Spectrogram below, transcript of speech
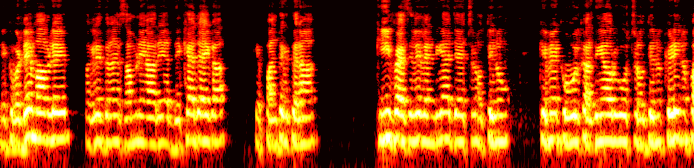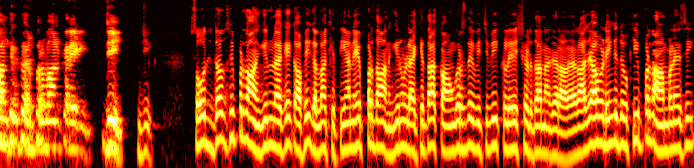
ਇੱਕ ਵੱਡੇ ਮਾਮਲੇ ਅਗਲੇ ਦਿਨਾਂ ਸਾਹਮਣੇ ਆ ਰਹੇ ਆ। ਦੇਖਿਆ ਜਾਏਗਾ ਕਿ ਪੰਥਕ ਤਰ੍ਹਾਂ ਕੀ ਫੈਸਲੇ ਲੈਂਦੀਆਂ ਜੇ ਚੁਣੌਤੀ ਨੂੰ ਕਿਵੇਂ ਕਬੂਲ ਕਰਦੀਆਂ ਔਰ ਉਸ ਚੁਣੌਤੀ ਨੂੰ ਕਿਹੜੀ ਨੂੰ ਪੰਥਕ ਧਿਰ ਪ੍ਰਵਾਨ ਕਰੇਗੀ। ਜੀ। ਜੀ। ਸੋ ਜਿੱਦਾਂ ਤੁਸੀਂ ਪ੍ਰਧਾਨਗੀ ਨੂੰ ਲੈ ਕੇ ਕਾਫੀ ਗੱਲਾਂ ਕੀਤੀਆਂ ਨੇ, ਪ੍ਰਧਾਨਗੀ ਨੂੰ ਲੈ ਕੇ ਤਾਂ ਕਾਂਗਰਸ ਦੇ ਵਿੱਚ ਵੀ ਕਲੇਸ਼ ਛਿੜਦਾ ਨਜ਼ਰ ਆ ਰਿਹਾ। ਰਾਜਾ ਵੜਿੰਗ ਜੋ ਕਿ ਪ੍ਰਧਾਨ ਬਣੇ ਸੀ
